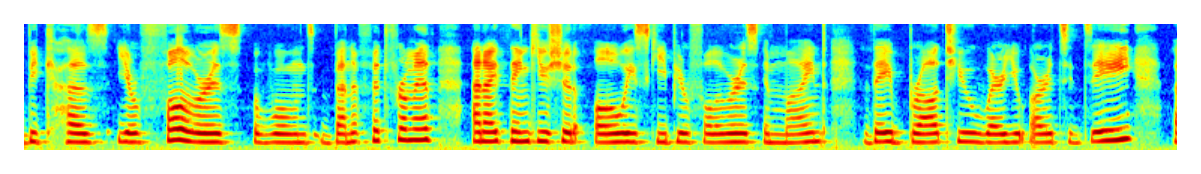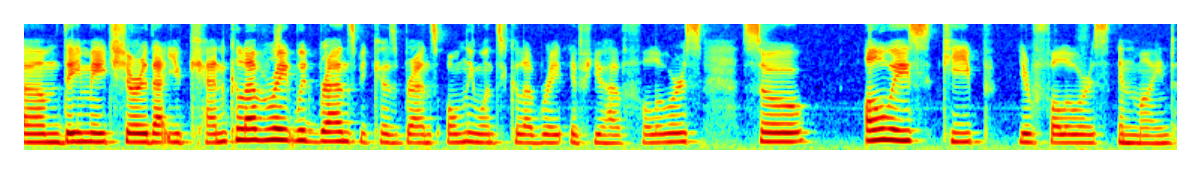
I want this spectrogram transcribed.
because your followers won't benefit from it. And I think you should always keep your followers in mind. They brought you where you are today. Um, they made sure that you can collaborate with brands because brands only want to collaborate if you have followers. So always keep your followers in mind.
